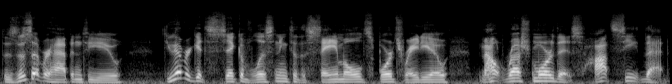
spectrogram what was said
Does this ever happen to you? Do you ever get sick of listening to the same old sports radio? Mount Rushmore this, hot seat that,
